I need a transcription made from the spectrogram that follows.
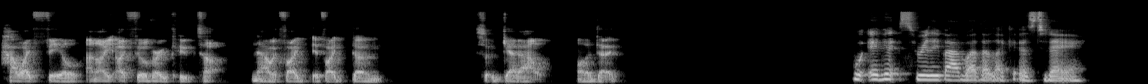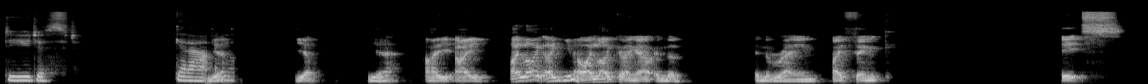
how I feel. And I, I feel very cooped up now if I if I don't sort of get out on a day. Well, if it's really bad weather like it is today, do you just get out? Yeah, yeah, yeah. I I I like I you know I like going out in the in the rain. I think it's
